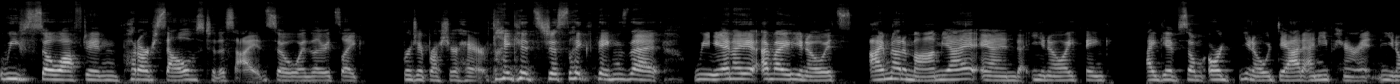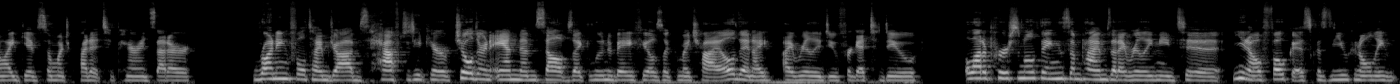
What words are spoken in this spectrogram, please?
we've so often put ourselves to the side. So whether it's like, Bridget, brush your hair. Like it's just like things that we and I am I, you know, it's I'm not a mom yet. And, you know, I think I give some or, you know, dad, any parent, you know, I give so much credit to parents that are running full-time jobs have to take care of children and themselves like luna bay feels like my child and i i really do forget to do a lot of personal things sometimes that i really need to you know focus because you can only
